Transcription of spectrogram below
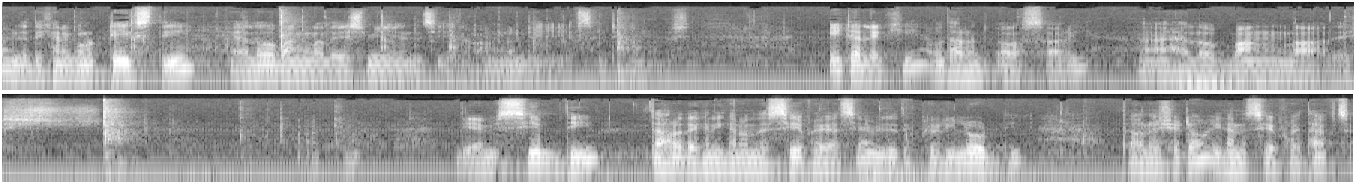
আমি যদি এখানে কোনো টেক্সট দিই hello Bangladesh M N C Bangladesh Bangladesh এটা লেখি, উদাহরণ সরি হ্যালো বাংলাদেশ দিয়ে আমি সেভ দিই। তাহলে দেখেন এখানে আমাদের সেভ হয়ে আছে। আমি যদি একটা রিলোড দিই, তাহলে সেটাও এখানে সেভ হয়ে থাকছে।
